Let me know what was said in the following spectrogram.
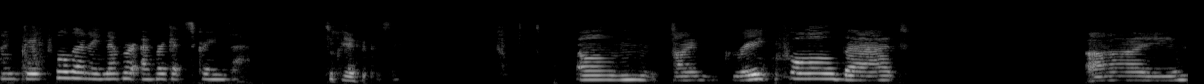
I'm grateful that I never ever get screamed at. It's okay if it's the same. Um, I'm grateful that I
